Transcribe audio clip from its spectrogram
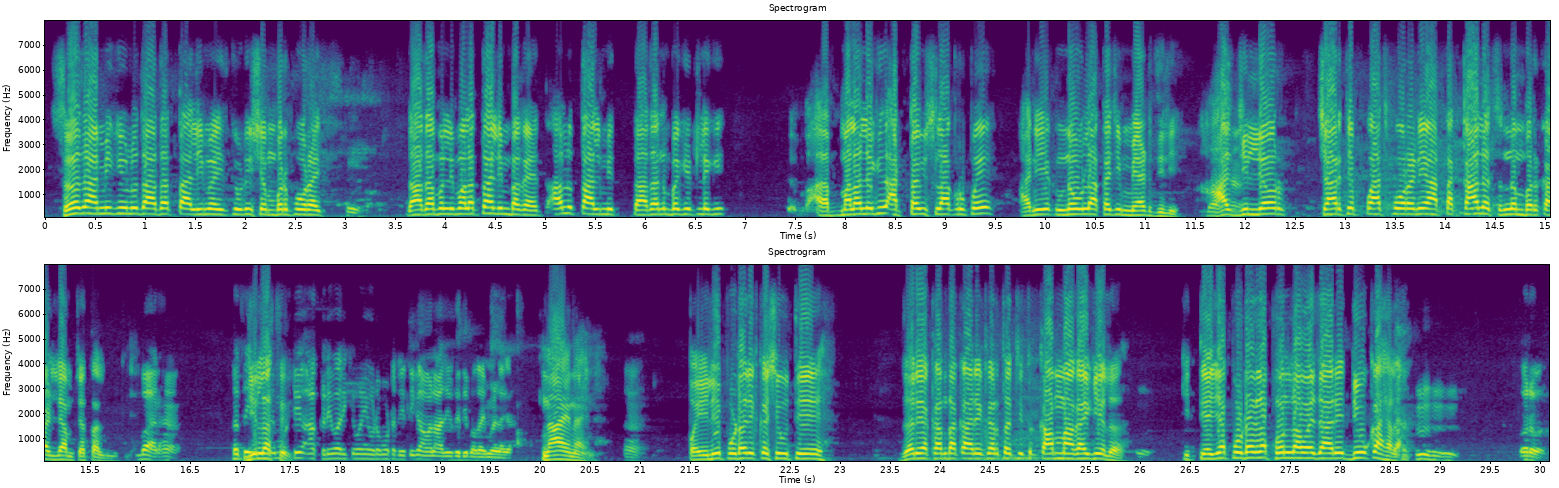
सहज आम्ही गेलो दादा तालीम आहेत केवढी शंभर पोर आहेत. दादा म्हणले मला तालीम बघायत आलो तालमीत. दादानं बघितलं की मला लगेच अठ्ठावीस लाख रुपये आणि एक नऊ लाखाची मॅट दिली. आज जिल्ह्यावर चार ते पाच पोरांनी आता कालच नंबर काढले आमच्या तालमीतले. बरं हा. तर ते जिल्हा एवढी मोठी आकडेवारी किंवा एवढा मोठा गावाला आधी कधी बघायला मिळाला का? नाही नाही नाही. हा. पहिले पुढारी कसे होते? जर एखादा कार्यकर्ता तिथं काम मागाय गेलं की त्याच्या पुढारीला फोन लावायचा अरे देऊ का ह्याला? हम्म, हम्म, हम्म. बरोबर.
